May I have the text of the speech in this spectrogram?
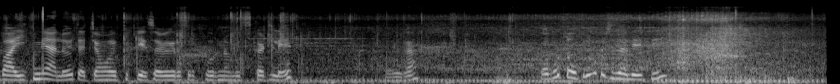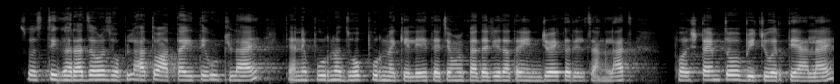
बाईकने आलो आहे त्याच्यामुळे केसं केस वगैरे तर पूर्ण विस्कटले बघा. बाबू टोपली कशी झाली ती? स्वस्ती घराजवळ झोपला तो आता इथे उठला आहे त्याने पूर्ण झोप पूर्ण केले. त्याच्यामुळे कदाचित आता एन्जॉय करेल चांगलाच. फर्स्ट टाईम तो बीचवरती आला आहे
